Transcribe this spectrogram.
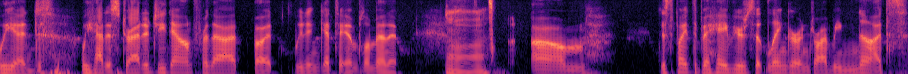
we had we had a strategy down for that, but we didn't get to implement it. Aw. um, despite the behaviors that linger and drive me nuts,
